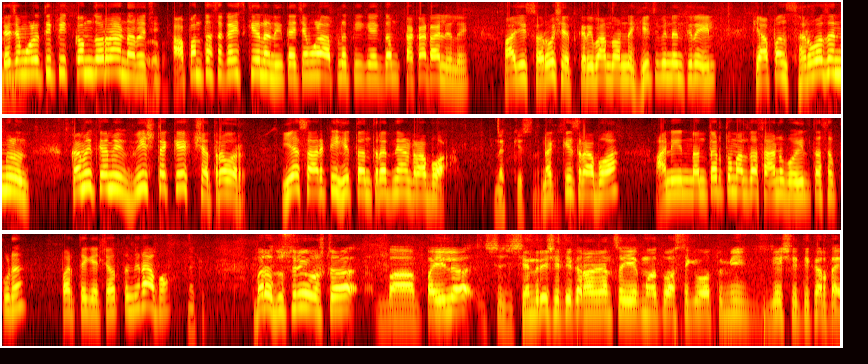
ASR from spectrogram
त्याच्यामुळे ती पीक कमजोर राहणारच. आपण तसं काहीच केलं नाही. त्याच्यामुळे आपलं पीक एकदम टकाट आलेलं आहे. माझी सर्व शेतकरी बांधवांना हीच विनंती राहील की आपण सर्वजण मिळून कमीत कमी वीस टक्के क्षेत्रावर एस आर टी हे तंत्रज्ञान राबवा. नक्कीच नक्कीच. राबवा. आणि नंतर तुम्हाला जसा अनुभव येईल तसं पुढं प्रत्येक याच्यावर तुम्ही राबवा. नक्की. बरं दुसरी गोष्ट पहिलं सेंद्रिय शेती करणाऱ्यांचं एक महत्त्व असतं की बाबा तुम्ही जे शेती करताय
